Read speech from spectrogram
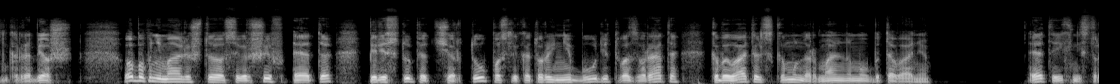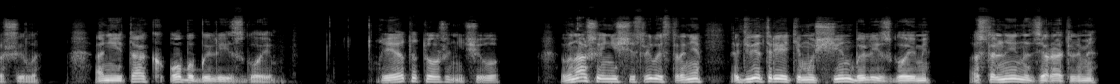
Грабеж. Оба понимали, что, совершив это, переступят черту, после которой не будет возврата к обывательскому нормальному бытованию. Это их не страшило. Они и так оба были изгоем. И это тоже ничего. В нашей несчастливой стране две трети мужчин были изгоями, остальные — надзирателями.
